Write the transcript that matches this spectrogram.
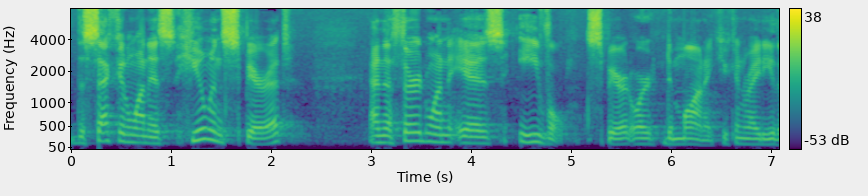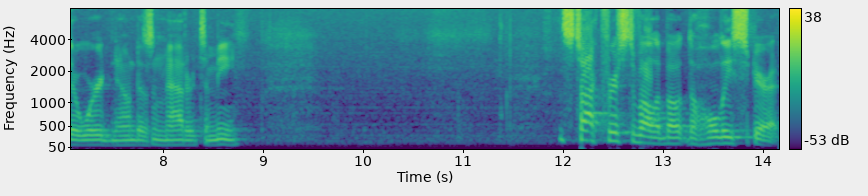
The second one is human spirit. And the third one is evil spirit or demonic. You can write either word down, doesn't matter to me. Let's talk first of all about the Holy Spirit.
